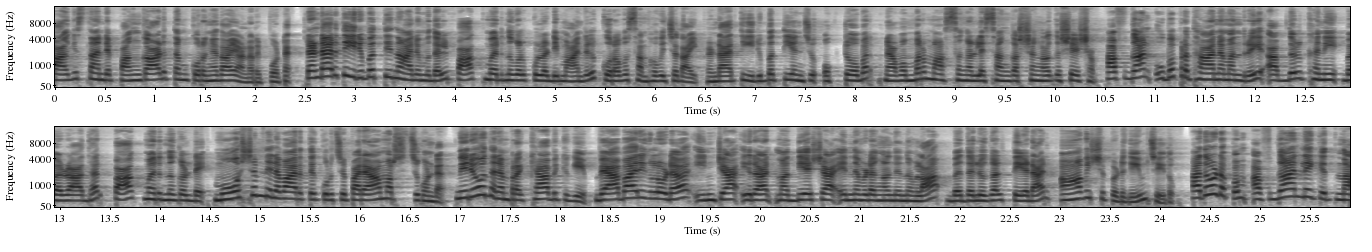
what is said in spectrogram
പാകിസ്ഥാന്റെ പങ്കാളിത്തം കുറഞ്ഞതായാണ് റിപ്പോർട്ട്. രണ്ടായിരത്തി ഇരുപത്തിനാല് മുതൽ പാക് മരുന്നുകൾക്കുള്ള ഡിമാൻഡിൽ കുറവ് സംഭവിച്ചതായി. രണ്ടായിരത്തി ഇരുപത്തിയഞ്ച് ഒക്ടോബർ നവംബർ മാസങ്ങളിലെ സംഘർഷങ്ങൾക്ക് ശേഷം അഫ്ഗാൻ ഉപപ്രധാനമന്ത്രി അബ്ദുൾ ഖനി ബറാദർ പാക് മരുന്നുകളുടെ മോശം നിലവാരത്തെക്കുറിച്ച് പരാമർശിച്ചുകൊണ്ട് നിരോധനം പ്രഖ്യാപിക്കുകയും വ്യാപാരികളോട് ഇന്ത്യ ഇറാൻ മധ്യേഷ്യ എന്നിവിടങ്ങളിൽ നിന്നുള്ള ബദലുകൾ തേടാൻ ആവശ്യപ്പെടുകയും ചെയ്തു. അതോടൊപ്പം അഫ്ഗാനിലേക്ക് എത്തുന്ന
